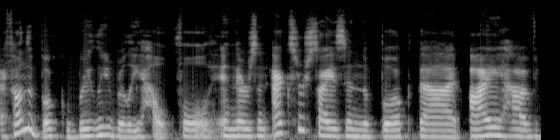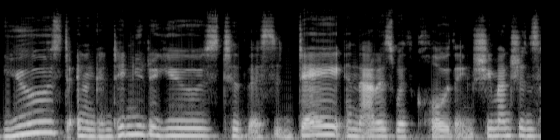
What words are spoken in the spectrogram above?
I found the book really, really helpful. And there's an exercise in the book that I have used and continue to use to this day, and that is with clothing. She mentions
